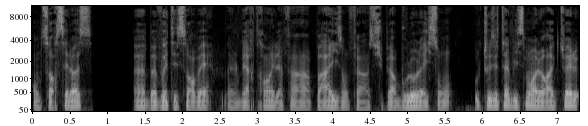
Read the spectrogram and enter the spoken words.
on te sort Célos. Euh, bah, et Sorbet, Bertrand, il a fait un pareil, ils ont fait un super boulot là. Ils sont tous les établissements à l'heure actuelle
